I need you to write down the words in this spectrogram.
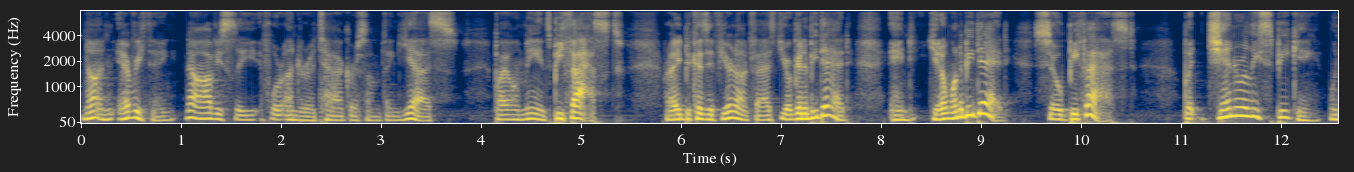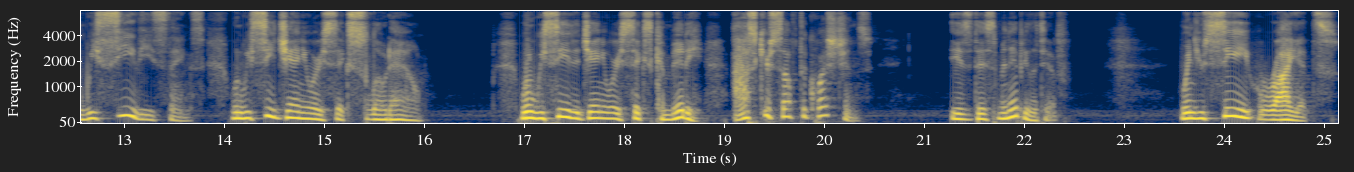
Not in everything. Now, obviously, if we're under attack or something, yes, by all means, be fast, right? Because if you're not fast, you're going to be dead and you don't want to be dead. So be fast. But generally speaking, when we see these things, when we see January 6th slow down, when we see the January 6th committee, ask yourself the questions Is this manipulative? When you see riots,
